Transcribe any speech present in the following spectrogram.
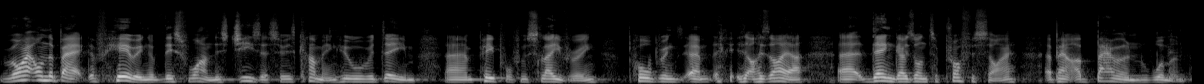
Right on the back of hearing of this one, this Jesus who is coming, who will redeem um, people from slavery, Paul brings um, Isaiah uh, then goes on to prophesy about a barren woman,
